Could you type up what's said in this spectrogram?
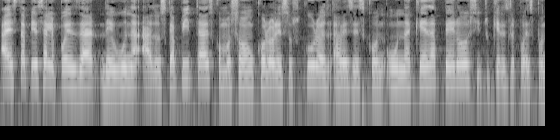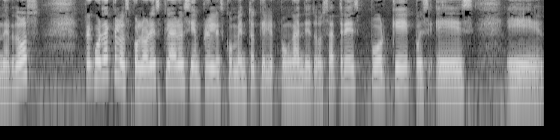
A esta pieza le puedes dar de una a dos capitas como son colores oscuros a veces con una queda pero si tú quieres le puedes poner dos. Recuerda que los colores claros siempre les comento que le pongan de dos a tres porque pues es eh,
